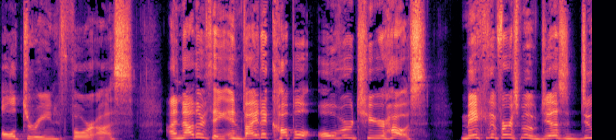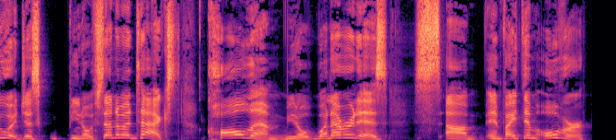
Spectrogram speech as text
altering for us. Another thing, invite a couple over to your house. Make the first move. Just do it. Just, you know, send them a text, call them, you know, whatever it is, um, invite them over.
